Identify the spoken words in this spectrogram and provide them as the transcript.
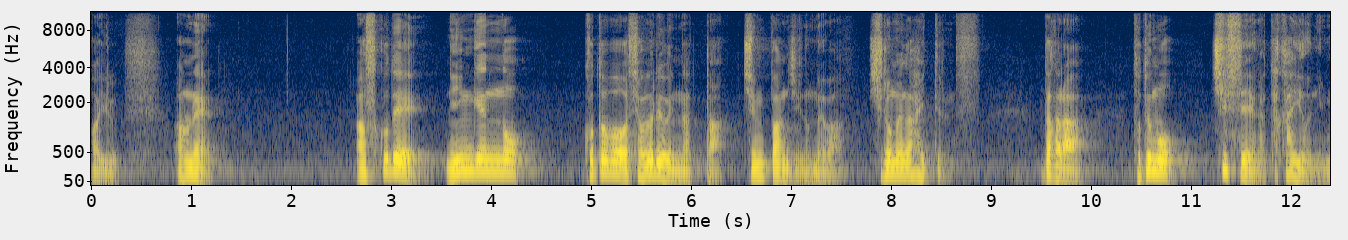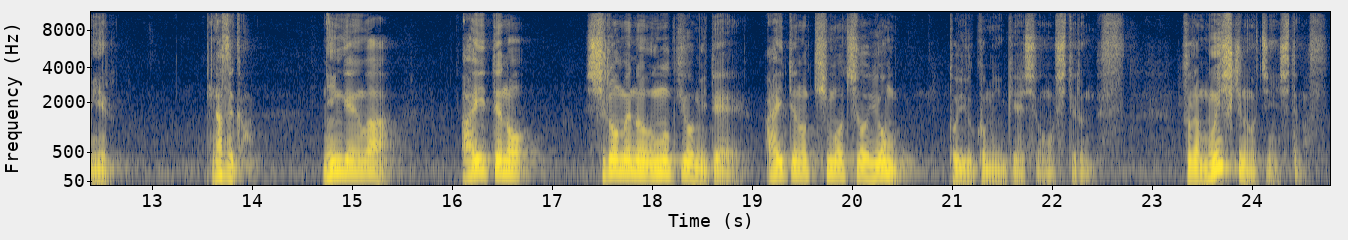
あいる。あのねあそこで人間の言葉をしゃべるようになったチンパンジーの目は白目が入ってるんです。だからとても知性が高いように見える。なぜか。人間は相手の白目の動きを見て相手の気持ちを読むというコミュニケーションをしてるんです。それは無意識のうちにしてます。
